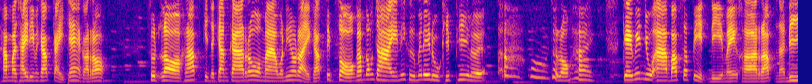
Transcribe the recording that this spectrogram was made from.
ทำมาใช้ดีไหมครับ ไก่แจ้กระรอก สุดหล่อครับ กิจกรรมการโร่มาวันที่เท่าไหร่ครับ 12 ครับต้องชายนี่คือไม่ได้ดูคลิปพี่เลยจะร้องไห้เกวินยูอาร์บัฟสปีดดีไหมครับนะดี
